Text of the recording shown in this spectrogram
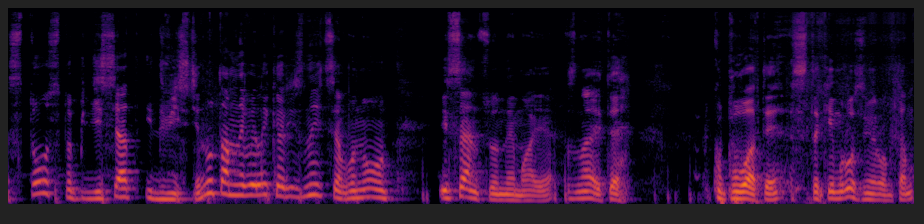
100, 150 і 200. Ну там невелика різниця, воно і сенсу немає. Знаєте, купувати з таким розміром, там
